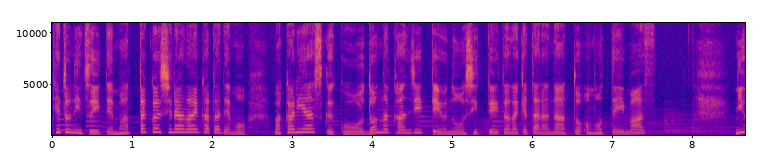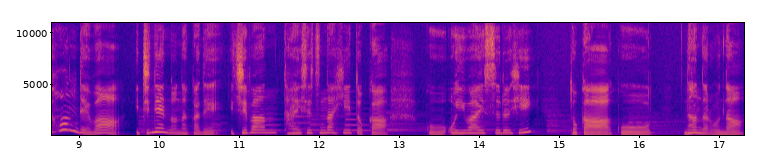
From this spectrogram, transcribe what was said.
テトについて全く知らない方でも分かりやすくこうどんな感じっていうのを知っていただけたらなと思っています。日本では1年の中で一番大切な日とかこうお祝いする日とかこうなんだろうな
